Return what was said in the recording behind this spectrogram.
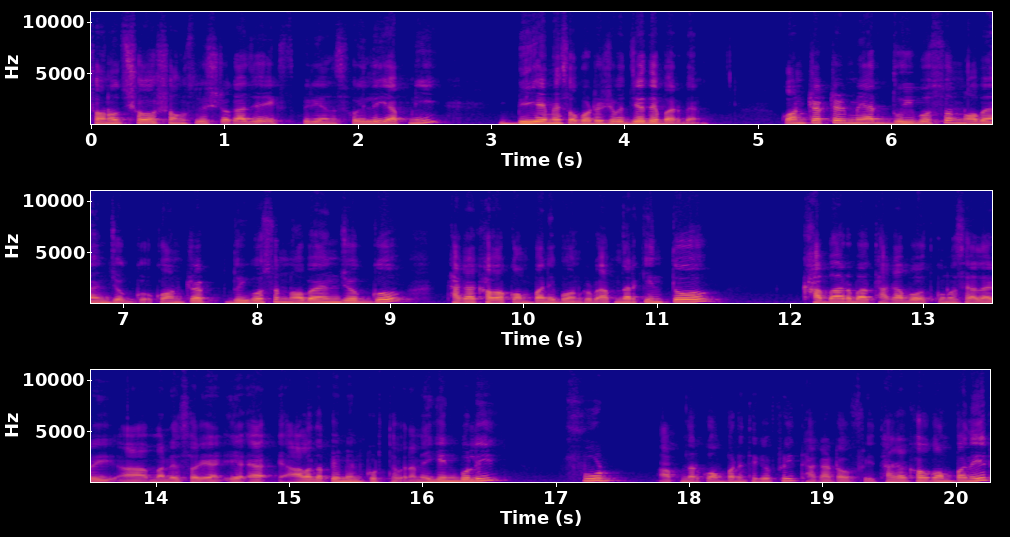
সনদ সহ সংশ্লিষ্ট কাজে এক্সপিরিয়েন্স হইলেই আপনি বিএমএস অপারেটর হিসেবে যেতে পারবেন। কন্ট্রাক্টের মেয়াদ দুই বছর নবায়নযোগ্য। কন্ট্রাক্ট দুই বছর নবায়নযোগ্য, থাকা খাওয়া কোম্পানি বহন করবে। আপনার কিন্তু খাবার বা থাকা বাবদ কোনো স্যালারি মানে সরি আলাদা পেমেন্ট করতে হবে না। আমি এগেইন বলি ফুড আপনার কোম্পানি থেকে ফ্রি থাকাটাও ফ্রি থাকা খাওয়া কোম্পানির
